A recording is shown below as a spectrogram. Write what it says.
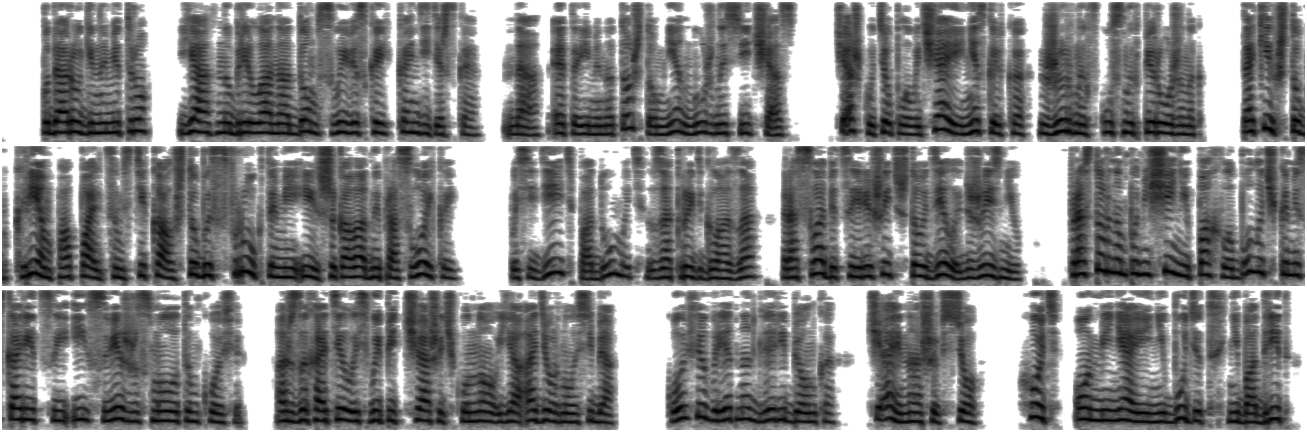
По дороге на метро я набрела на дом с вывеской «Кондитерская». Да, это именно то, что мне нужно сейчас. Чашку теплого чая и несколько жирных вкусных пироженок. Таких, чтобы крем по пальцам стекал, чтобы с фруктами и шоколадной прослойкой. Посидеть, подумать, закрыть глаза, расслабиться и решить, что делать жизнью. В просторном помещении пахло булочками с корицей и свежесмолотым кофе. Аж захотелось выпить чашечку, но я одернула себя. Кофе вредно для ребенка. Чай наше все. Хоть он меня и не будет, не бодрит.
